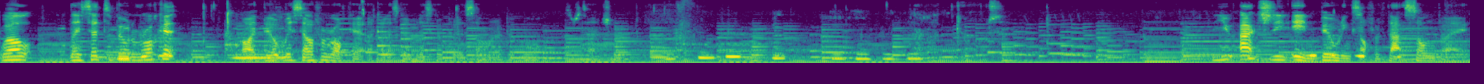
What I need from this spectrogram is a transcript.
Well, they said to build a rocket. I built myself a rocket. Okay, let's go. Let's go put it somewhere a bit more substantial. Are you actually in building stuff with that song playing?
